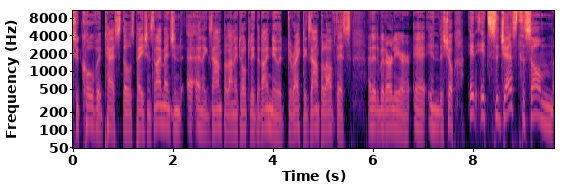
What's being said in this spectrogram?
to COVID test those patients. And I mentioned a, an example anecdotally that I knew, a direct example of this a little bit earlier uh, in the show. It, it suggests to some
